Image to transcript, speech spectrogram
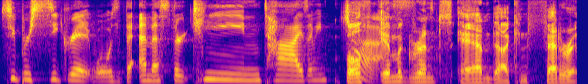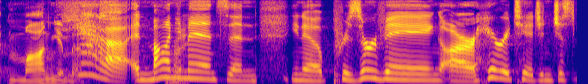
super secret what was it the ms13 ties i mean Both just- immigrant and uh, Confederate monuments. yeah, and monuments and you know preserving our heritage and just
